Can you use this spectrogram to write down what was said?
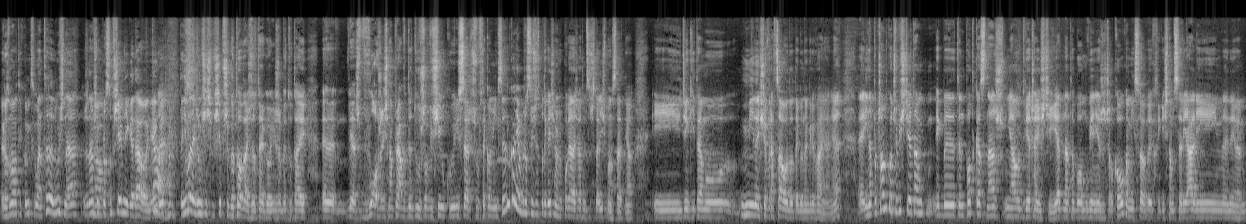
rozmowa tych komiksów była tyle luźna, że nam się no. po prostu przyjemnie gadało. Nie? Jakby, tak. to nie było tak, że musieliśmy się przygotować do tego i żeby tutaj, y, wiesz, włożyć naprawdę dużo wysiłku i researchu w te komiksy, tylko nie, po prostu się spotykaliśmy, żeby pogadać o tym, co czytaliśmy ostatnio i dzięki temu milej się wracało do tego nagrywania, nie? E, I na początku oczywiście tam jakby ten podcast nasz miał dwie części. Jedna to było mówienie rzeczy około komiksowych, jakichś tam seriali, nie wiem,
